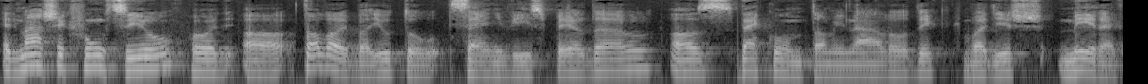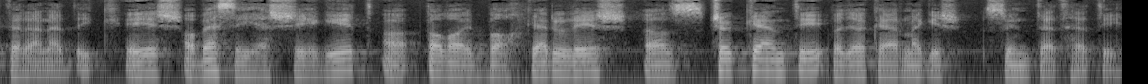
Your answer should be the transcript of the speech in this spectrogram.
Egy másik funkció, hogy a talajba jutó szennyvíz például, az dekontaminálódik, vagyis méregtelenedik, és a veszélyességét a talajba kerülés az csökkenti, vagy akár meg is szüntetheti.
